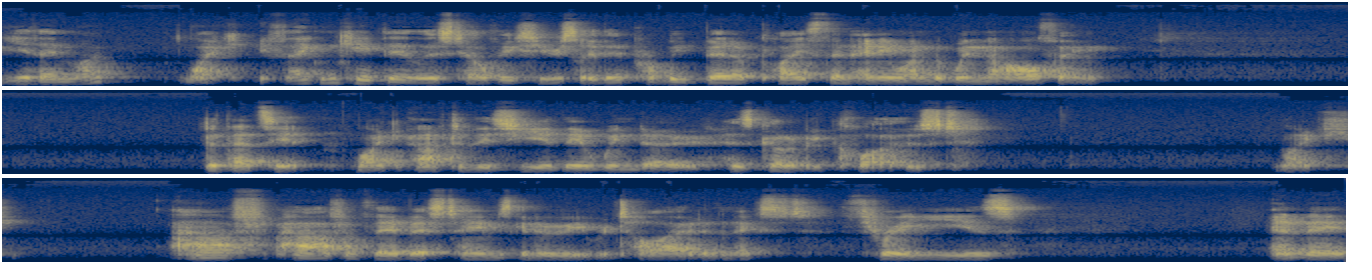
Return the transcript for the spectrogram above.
yeah, they might, like, if they can keep their list healthy, seriously, they're probably better placed than anyone to win the whole thing. But that's it. Like, after this year, their window has got to be closed. Like, half half of their best team is going to be retired in the next three years, and they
